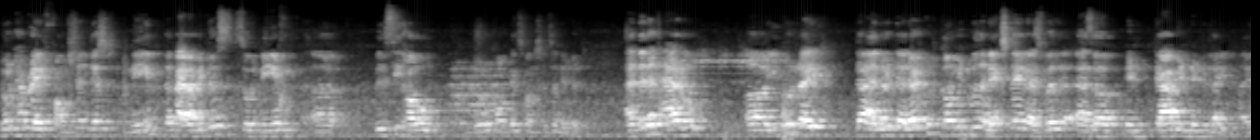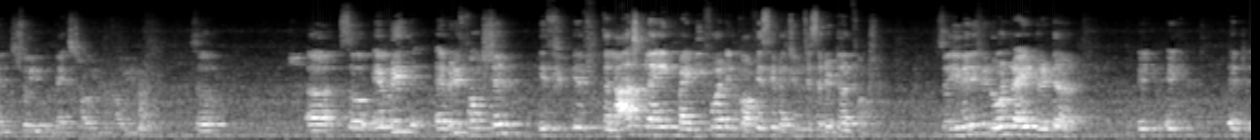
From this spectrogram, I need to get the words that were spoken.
don't have to write function, just name the parameters. So name uh, we'll see how more complex functions are written. And then an arrow. Uh, you could write the alert. The alert could come into the next line as well as a in tab indented line. I'll show you next how you how you. So uh, so every every function, if if the last line by default in CoffeeScript assumes it's a return function. So even if you don't write return, it it it,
